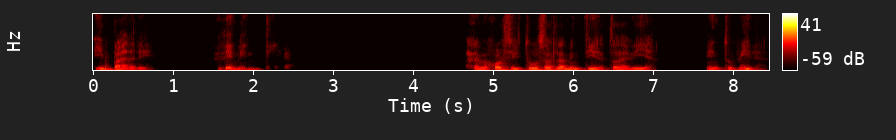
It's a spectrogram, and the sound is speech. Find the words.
y padre de mentira. A lo mejor si tú usas la mentira todavía en tu vida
